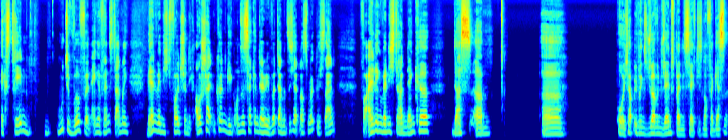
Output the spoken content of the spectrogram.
extrem gute Würfe in enge Fenster anbringen, werden wir nicht vollständig ausschalten können. Gegen unsere Secondary wird damit sicher etwas möglich sein. Vor allen Dingen, wenn ich daran denke, dass ähm, äh, Oh, ich habe übrigens Jervin James bei den Safeties noch vergessen.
